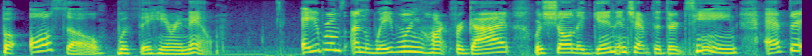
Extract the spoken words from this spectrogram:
but also with the here and now. Abram's unwavering heart for God was shown again in chapter 13 after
